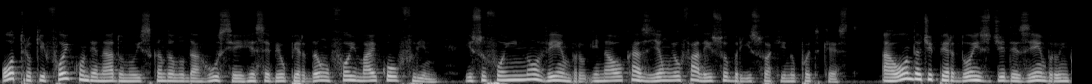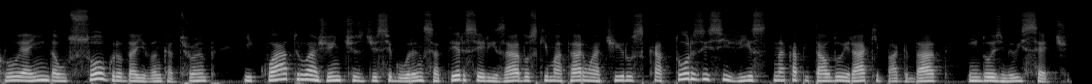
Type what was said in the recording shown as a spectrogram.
Outro que foi condenado no escândalo da Rússia e recebeu perdão foi Michael Flynn. Isso foi em novembro e na ocasião eu falei sobre isso aqui no podcast. A onda de perdões de dezembro inclui ainda o sogro da Ivanka Trump e quatro agentes de segurança terceirizados que mataram a tiros 14 civis na capital do Iraque, Bagdad, em 2007.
